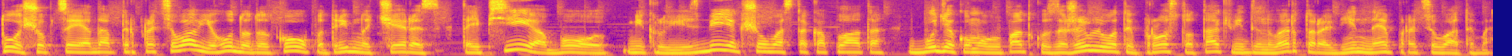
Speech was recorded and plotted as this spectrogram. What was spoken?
то щоб цей адаптер працював, його додатково потрібно через Type-C або microUSB, якщо у вас така плата. В будь-якому випадку заживлювати просто так від інвертора він не працюватиме.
